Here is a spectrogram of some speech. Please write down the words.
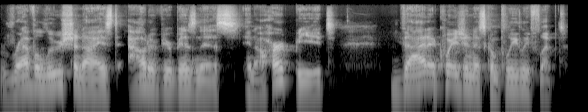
revolutionized out of your business in a heartbeat that equation is completely flipped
